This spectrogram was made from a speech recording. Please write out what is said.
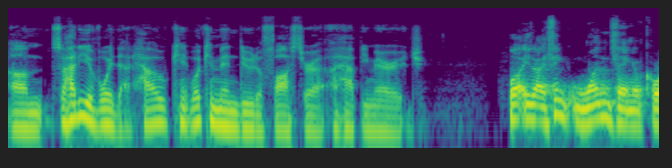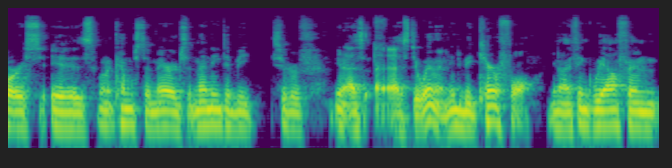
Um, so how do you avoid that? How can what can men do to foster a, a happy marriage? Well, you know, I think one thing, of course, is when it comes to marriage, that men need to be sort of, you know, as as do women, need to be careful. You know, I think we often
